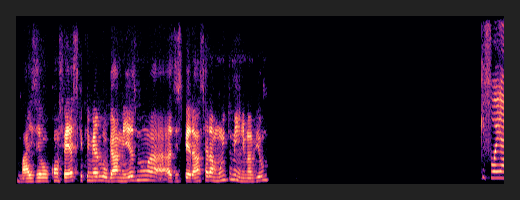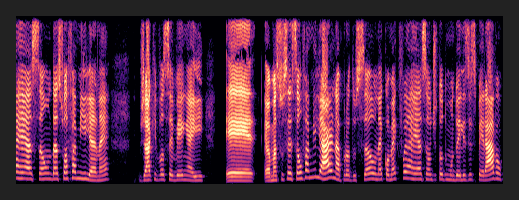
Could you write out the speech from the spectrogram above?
mas eu confesso que, primeiro lugar mesmo, as esperanças era muito mínima, viu? que foi a reação da sua família, né? Já que você vem aí, é, é uma sucessão familiar na produção, né? Como é que foi a reação de todo mundo? Eles esperavam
